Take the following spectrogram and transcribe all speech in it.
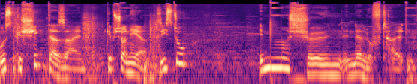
Musst geschickter sein. Gib schon her. Siehst du? Immer schön in der Luft halten.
